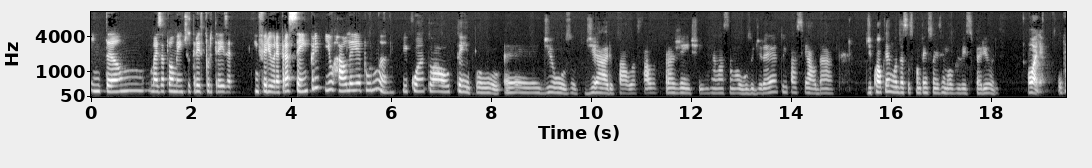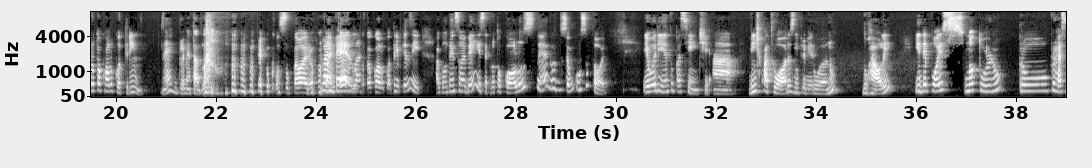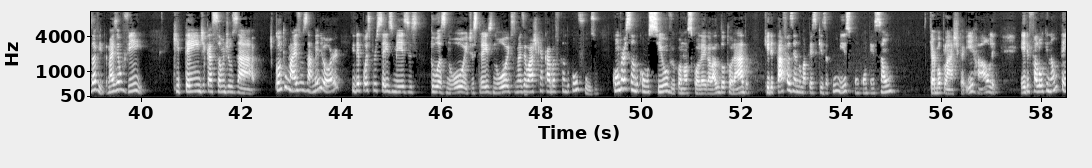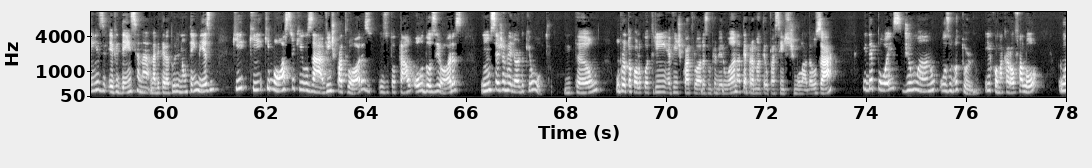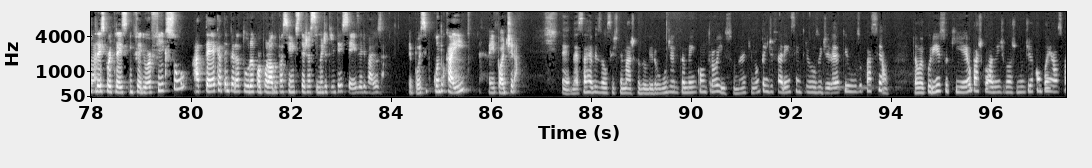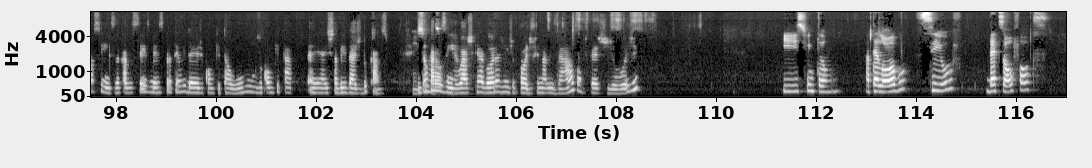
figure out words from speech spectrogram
Então, mas atualmente o 3x3 é inferior é para sempre e o Howley é por um ano. E quanto ao tempo é, de uso diário, Paula, fala para gente em relação ao uso direto e parcial da, de qualquer uma dessas contenções removíveis superiores. Olha, o protocolo Cotrim né, implementado lá no meu consultório, lá, lá em Pérola, protocolo Cotrim, porque assim, a contenção é bem isso, é protocolos né, do, do seu consultório. Eu oriento o paciente a 24 horas no primeiro ano do Howley e depois noturno para o resto da vida. Mas eu vi que tem indicação de usar, quanto mais usar, melhor, e depois por seis meses, duas noites, três noites, mas eu acho que acaba ficando confuso. Conversando com o Silvio, com o nosso colega lá do doutorado, que ele está fazendo uma pesquisa com isso, com contenção termoplástica e Howley, ele falou que não tem evidência na, na literatura, e não tem mesmo, que, que, que mostre que usar 24 horas, uso total, ou 12 horas, um seja melhor do que o outro. Então, o protocolo Cotrim é 24 horas no primeiro ano, até para manter o paciente estimulado a usar, e depois de um ano, uso noturno. E como a Carol falou, o 3x3 inferior fixo, até que a temperatura corporal do paciente esteja acima de 36, ele vai usar. Depois, quando cair, aí pode tirar. É, nessa revisão sistemática do Littlewood, ele também encontrou isso, né? Que não tem diferença entre o uso direto e o uso parcial. Então, é por isso que eu, particularmente, gosto muito de acompanhar os pacientes a cada seis meses para ter uma ideia de como que está o uso, como que está é, a estabilidade do caso. Isso então, mesmo. Carolzinha, eu acho que agora a gente pode finalizar o podcast de hoje. Isso, então. Até logo. See you. That's all, folks.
